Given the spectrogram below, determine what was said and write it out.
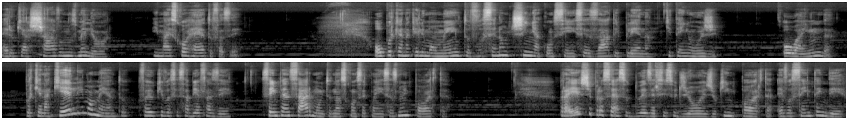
era o que achávamos melhor e mais correto fazer. Ou porque naquele momento você não tinha a consciência exata e plena que tem hoje. Ou ainda porque naquele momento foi o que você sabia fazer, sem pensar muito nas consequências, não importa. Para este processo do exercício de hoje, o que importa é você entender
